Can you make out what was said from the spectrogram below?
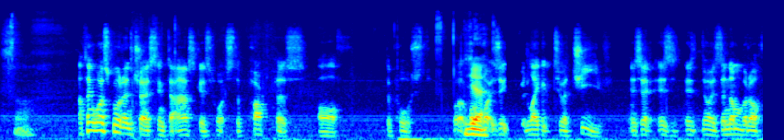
So i think what's more interesting to ask is what's the purpose of the post what, what- Yeah. what is it you would like to achieve is it is, is no is the number of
